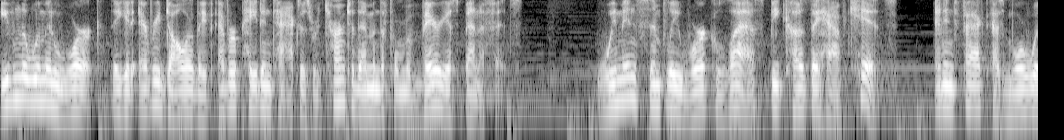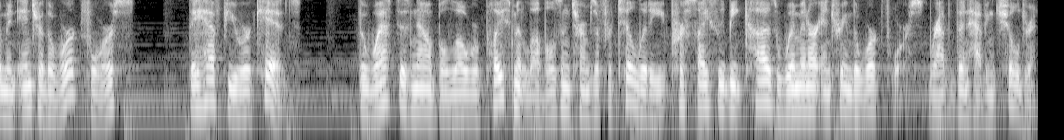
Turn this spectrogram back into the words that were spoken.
Even though women work, they get every dollar they've ever paid in taxes returned to them in the form of various benefits. Women simply work less because they have kids. And in fact, as more women enter the workforce, they have fewer kids. The West is now below replacement levels in terms of fertility precisely because women are entering the workforce rather than having children.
